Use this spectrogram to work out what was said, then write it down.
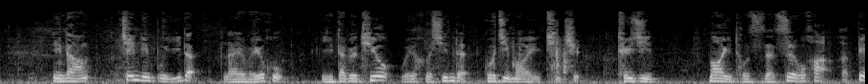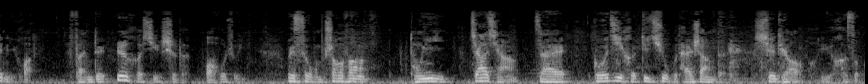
应当坚定不移的来维护以 WTO 为核心的国际贸易体制，推进贸易投资的自由化和便利化，反对任何形式的保护主义。为此，我们双方。同意加强在国际和地区舞台上的协调与合作。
